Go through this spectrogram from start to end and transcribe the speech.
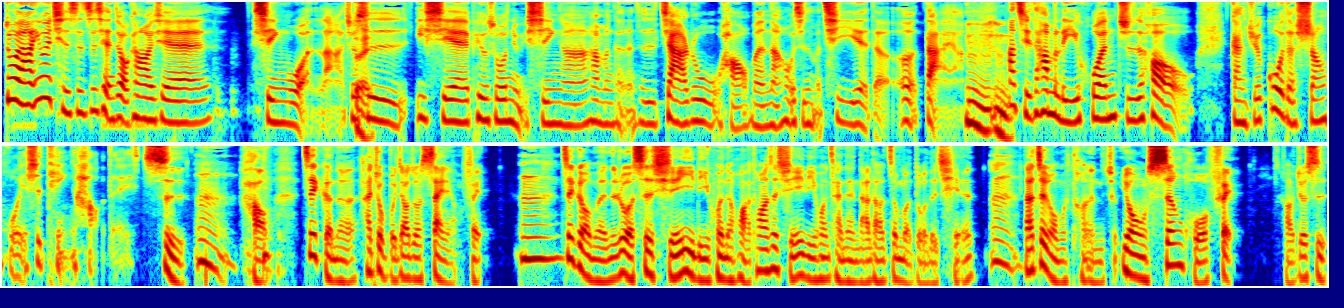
对啊，因为其实之前就有看到一些。新闻啦，就是一些譬如说女星啊，她们可能是嫁入豪门啊，或者是什么企业的二代啊。嗯嗯。那其实他们离婚之后，感觉过的生活也是挺好的、欸。是，嗯，好，这个呢，它就不叫做赡养费。嗯，这个我们如果是协议离婚的话，通常是协议离婚才能拿到这么多的钱。嗯，那这个我们可能用生活费。好，就是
